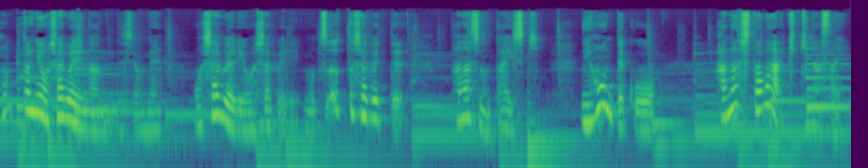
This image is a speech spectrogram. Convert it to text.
本当におしゃべりなんですよね。おしゃべりおしゃべり。もうずっと喋ってる。話すの大好き。日本ってこう話したら聞きなさい。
